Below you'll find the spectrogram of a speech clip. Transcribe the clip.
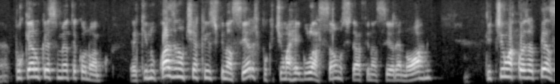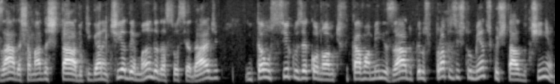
Né? Porque era um crescimento econômico é, que quase não tinha crises financeiras, porque tinha uma regulação no sistema financeiro enorme, que tinha uma coisa pesada chamada Estado, que garantia a demanda da sociedade. Então, os ciclos econômicos ficavam amenizados pelos próprios instrumentos que o Estado tinha.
